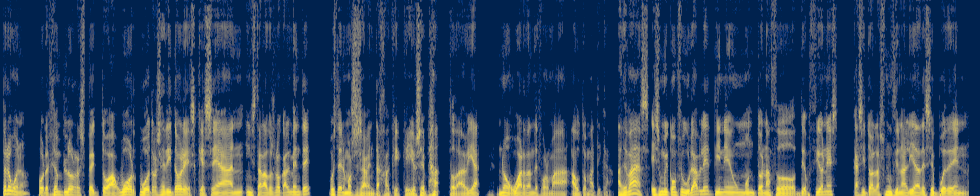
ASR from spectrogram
Pero bueno, por ejemplo, respecto a Word u otros editores que sean instalados localmente, pues tenemos esa ventaja que, que yo sepa, todavía no guardan de forma automática. Además, es muy configurable, tiene un montonazo de opciones, Casi todas las funcionalidades se pueden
